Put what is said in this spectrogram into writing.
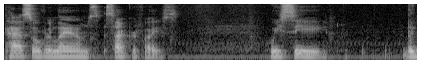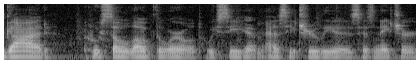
Passover lamb's sacrifice, we see the God who so loved the world. We see him as he truly is, his nature,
